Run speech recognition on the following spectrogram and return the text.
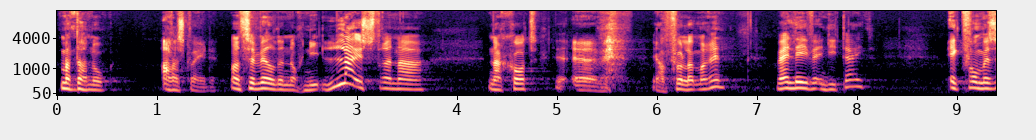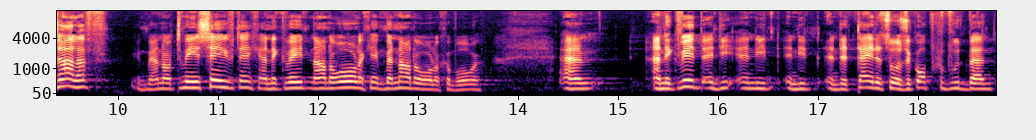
Maar dan ook alles kwijt. Want ze wilden nog niet luisteren naar, naar God. Uh, ja, vul het maar in. Wij leven in die tijd. Ik voor mezelf, ik ben nu 72 en ik weet na de oorlog, ik ben na de oorlog geboren. En, en ik weet in, die, in, die, in, die, in de tijden zoals ik opgevoed ben,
